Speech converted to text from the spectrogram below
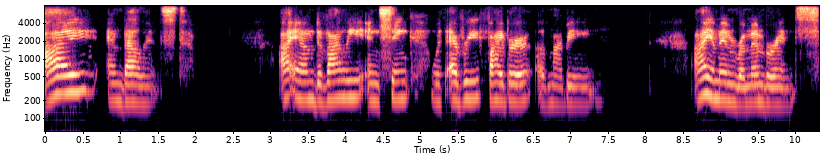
I am balanced. I am divinely in sync with every fiber of my being. I am in remembrance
